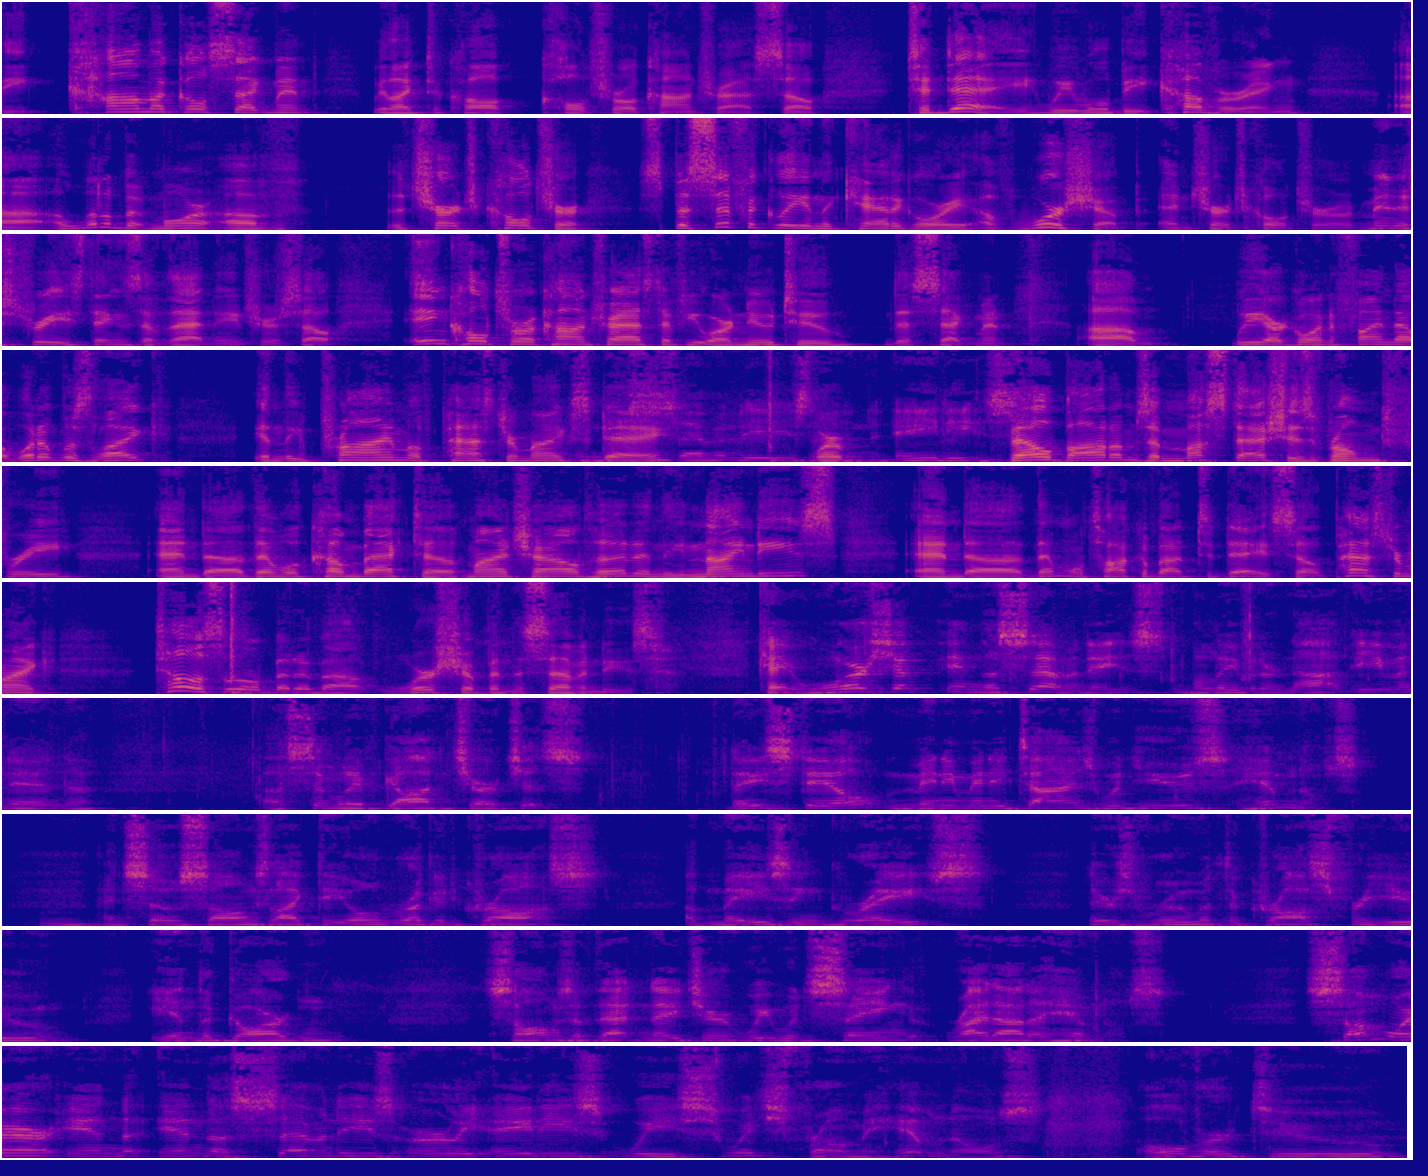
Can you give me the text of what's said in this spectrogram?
the comical segment we like to call cultural contrast. So today we will be covering uh, a little bit more of the church culture, specifically in the category of worship and church culture, or ministries, things of that nature. So, in cultural contrast, if you are new to this segment, um, we are going to find out what it was like in the prime of Pastor Mike's day 70s Where and 80s. bell bottoms and mustaches roamed free. And uh, then we'll come back to my childhood in the 90s. And uh, then we'll talk about today. So, Pastor Mike, tell us a little bit about worship in the 70s. Okay, worship in the 70s, believe it or not, even in uh, Assembly of God churches, they still, many, many times, would use hymnals. And so songs like The Old Rugged Cross, Amazing Grace, There's Room at the Cross for You, In the Garden, songs of that nature, we would sing right out of hymnals. Somewhere in the, in the 70s early 80s we switched from hymnals over to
